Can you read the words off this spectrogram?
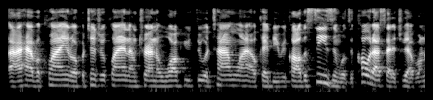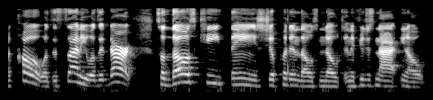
I have a client or a potential client, I'm trying to walk you through a timeline. Okay, do you recall the season? Was it cold outside that you have on a coat? Was it sunny? Was it dark? So those key things you put in those notes. And if you're just not, you know,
